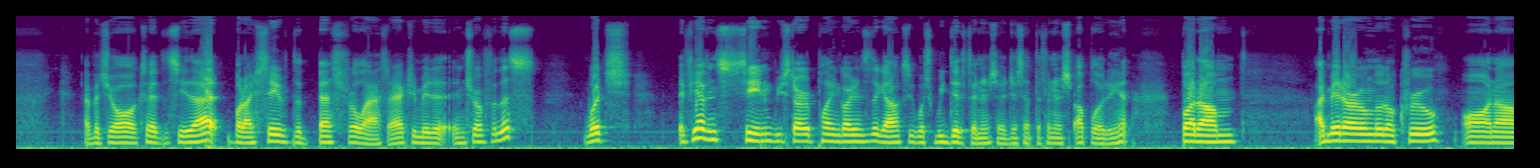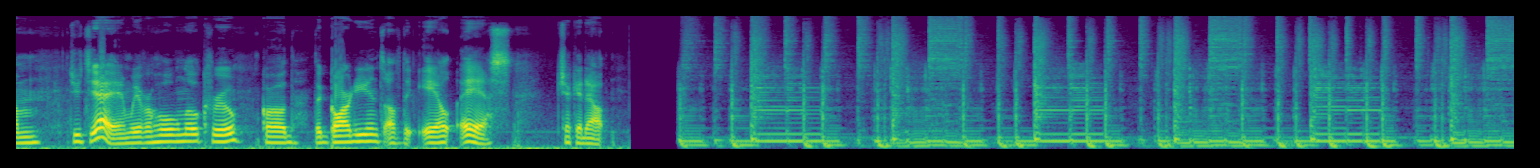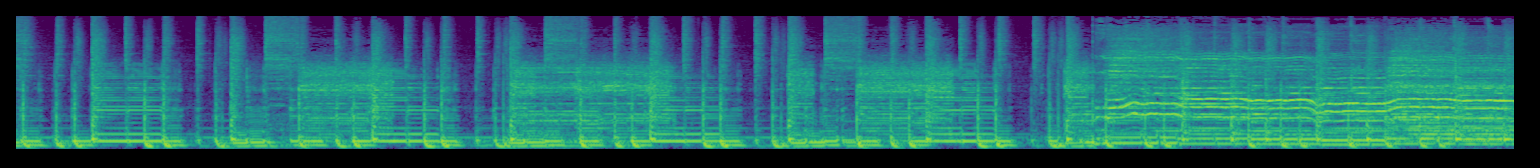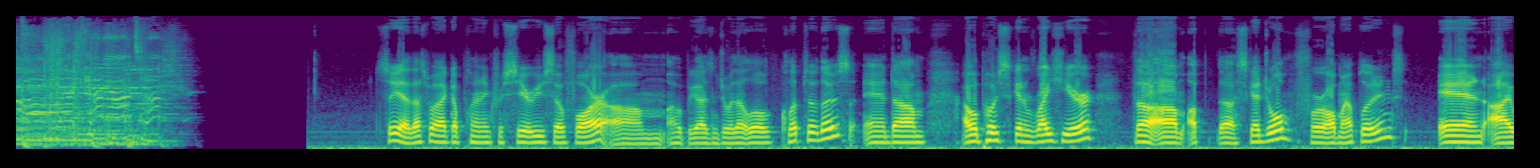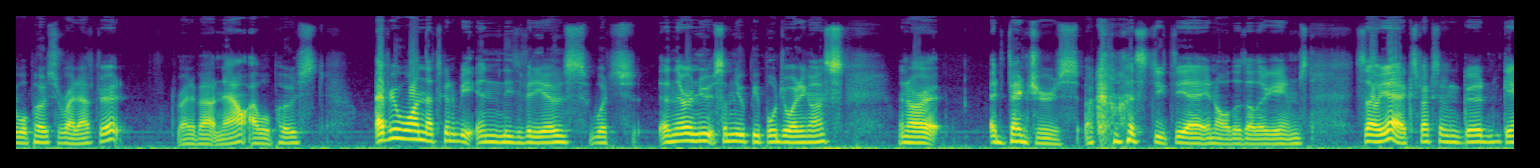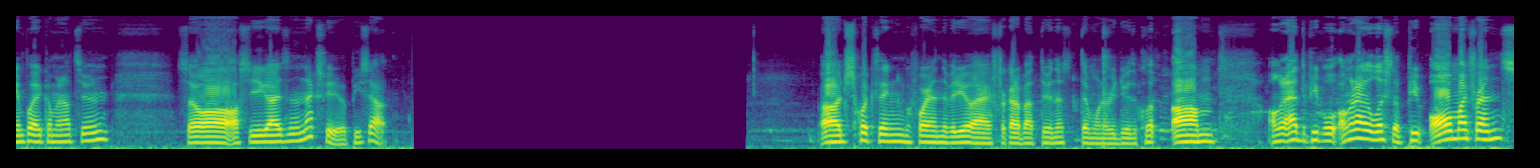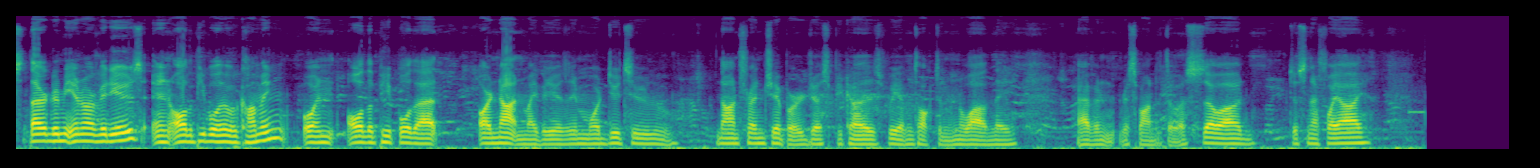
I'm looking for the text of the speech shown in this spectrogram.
I bet you're all excited to see that. But I saved the best for last. I actually made an intro for this, which if you haven't seen, we started playing Guardians of the Galaxy, which we did finish. I just had to finish uploading it. But um, I made our own little crew on um GTA, and we have a whole little crew called the Guardians of the ALS. Check it out. So yeah, that's what I got planning for series so far. Um, I hope you guys enjoy that little clips of those, and um, I will post again right here the um up the schedule for all my uploadings, and I will post right after it, right about now. I will post everyone that's going to be in these videos, which and there are new some new people joining us in our adventures across GTA and all those other games. So yeah, expect some good gameplay coming out soon. So uh, I'll see you guys in the next video. Peace out. Uh, just a quick thing before I end the video. I forgot about doing this. Didn't want to redo the clip. Um, I'm gonna add the people. I'm gonna add a list of people, all my friends that are gonna be in our videos, and all the people that are coming, and all the people that are not in my videos anymore due to non-friendship or just because we haven't talked to them in a while and they haven't responded to us. So, uh, just an FYI.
